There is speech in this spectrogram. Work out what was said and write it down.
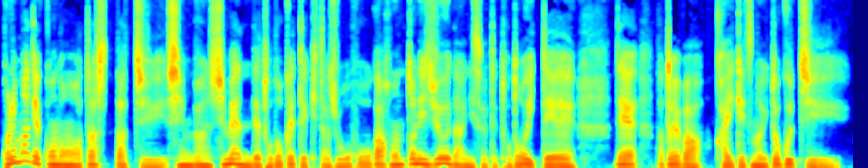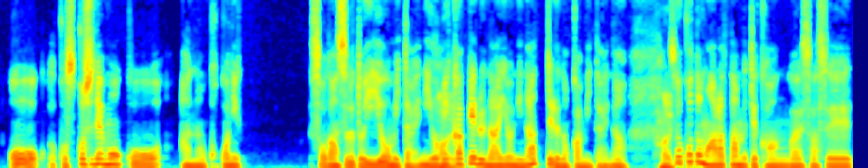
これまでこの私たち新聞紙面で届けてきた情報が本当に10代にそうやって届いて、で、例えば解決の糸口をこう少しでもこう、あの、ここに相談するといいよみたいに呼びかける内容になってるのかみたいな、はいそういうことも改めて考えさせ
